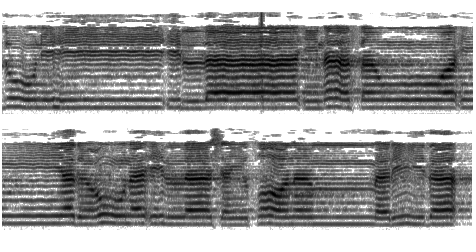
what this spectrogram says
دونه إلا إناثا وإن يدعون إلا شيطانا مريدا. إن يدعون من دونه إلا إناثا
